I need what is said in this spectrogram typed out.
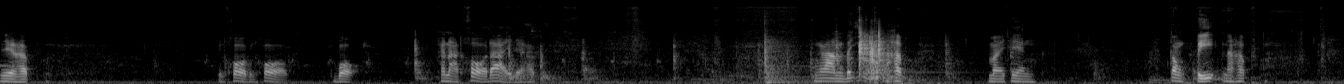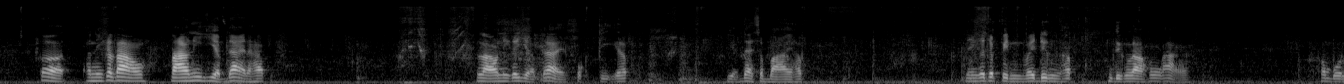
นี่ครับ เป็นข้อเป็นข้อบอกขนาดข้อได้เลยครับ งานละเอียดนะครับ ไม้แทงต้องปินะครับ ก็อันนี้ก็ราวราวนี่เหยียบได้นะครับ ราวนี้ก็เหยียบได้ปกติครับ เหยียบได้สบายครับ นี่ก็จะเป็นไว้ดึงครับ ดึงราวข้างล่าง ข้างบน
